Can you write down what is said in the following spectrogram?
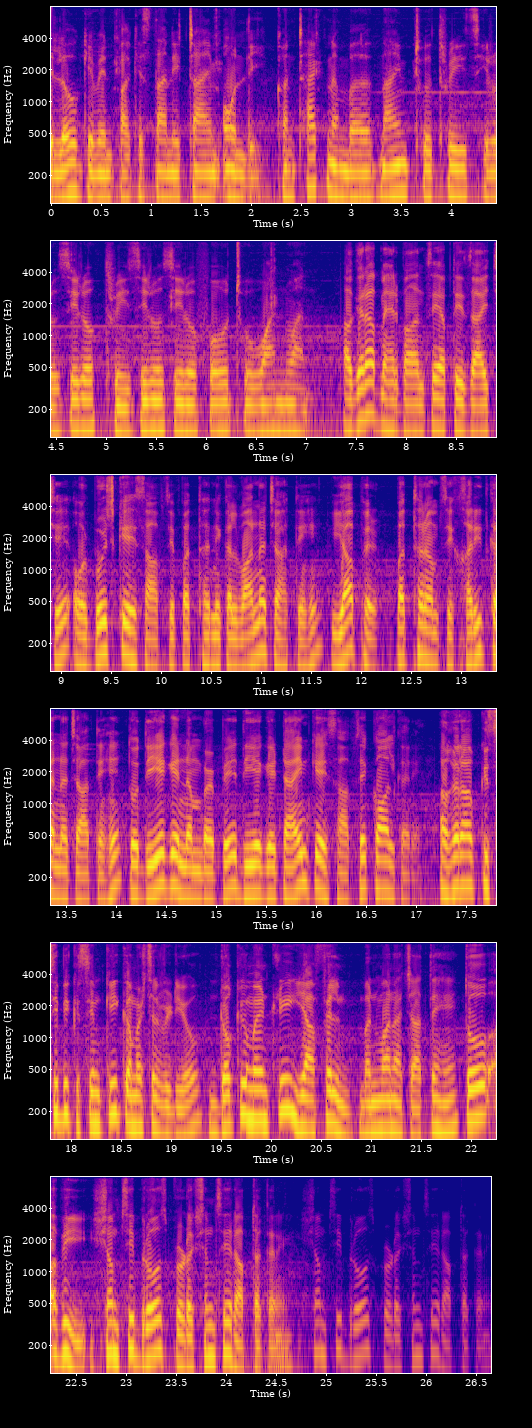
below given Pakistani time only. Contact number 92300300421. अगर आप मेहरबान से अपने जायचे और बुर्ज के हिसाब से पत्थर निकलवाना चाहते हैं, या फिर पत्थर हमसे खरीद करना चाहते हैं तो दिए गए नंबर पे दिए गए टाइम के हिसाब से कॉल करें। अगर आप किसी भी किस्म की कमर्शियल वीडियो डॉक्यूमेंट्री या फ़िल्म बनवाना चाहते हैं तो अभी शमसी ब्रोज प्रोडक्शन से रब्ता करें। शमसी ब्रोज प्रोडक्शन से रब्ता करें।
